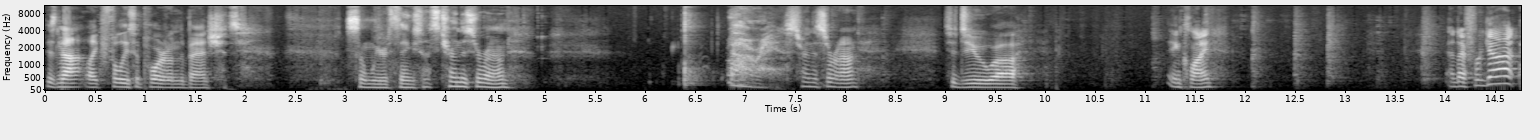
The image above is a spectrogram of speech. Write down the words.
is not like fully supported on the bench. It's some weird thing. So let's turn this around. All right, let's turn this around to do uh, incline. And I forgot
